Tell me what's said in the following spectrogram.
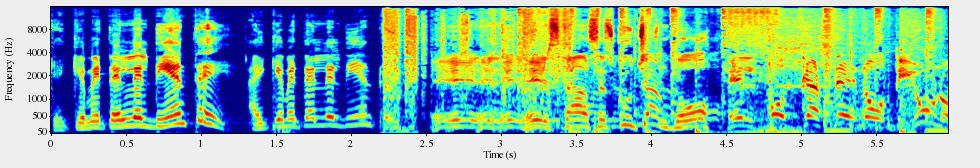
que hay que meterle el diente, hay que meterle el diente. Eh, estás escuchando el podcast de Noti1.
